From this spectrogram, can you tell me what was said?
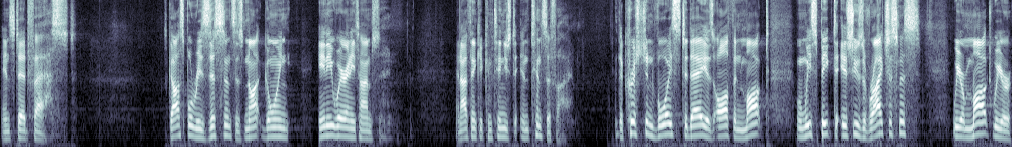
and steadfast. Gospel resistance is not going anywhere anytime soon. And I think it continues to intensify. The Christian voice today is often mocked when we speak to issues of righteousness. We are mocked, we are,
